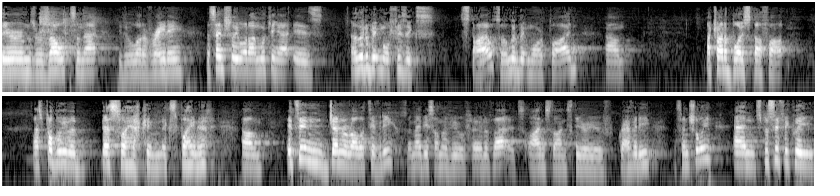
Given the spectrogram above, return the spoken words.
theorems, results, and that. You do a lot of reading. Essentially, what I'm looking at is a little bit more physics style, so a little bit more applied. Um, I try to blow stuff up. That's probably the best way I can explain it. Um, it's in general relativity, so maybe some of you have heard of that. It's Einstein's theory of gravity, essentially. And specifically,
